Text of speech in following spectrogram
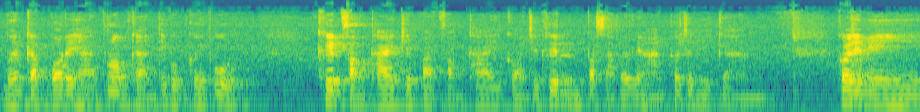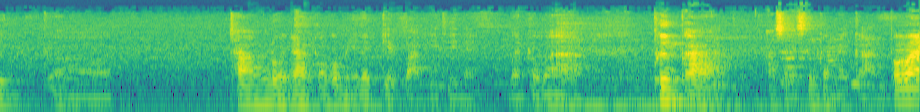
เหมือนกับบริหารร่วมกันที่ผมเคยพูด ขึ้นฝั่งไทยเก็บบัตรฝั่งไทยก่อนจะขึ้นประสาทพระวิหารก็จะมีการก็จะมีทางหน่วยงานของเขมรเนี่ยเก็บบัตรอีกทีหนึงเหมือนกับว่าพึ่งพาอาศัยซึ่งกันและกัน เพราะว่า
